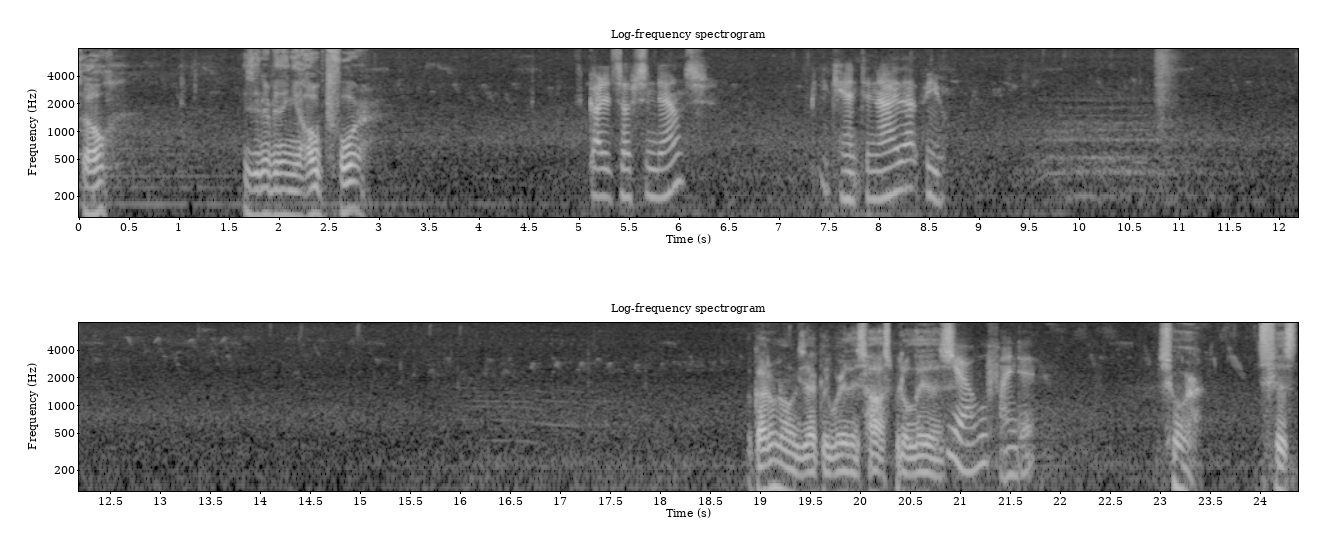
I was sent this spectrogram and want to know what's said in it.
So, is it everything you hoped for? It's got its ups and downs. You can't deny that view. Look, I don't know exactly where this hospital is. Yeah, we'll find it. Sure. It's just.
